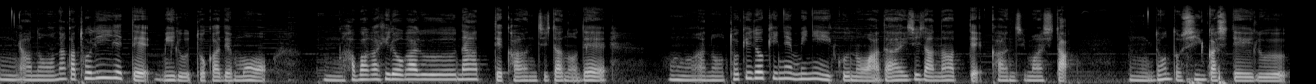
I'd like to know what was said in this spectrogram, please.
うん、あのなんか取り入れてみるとかでも、うん、幅が広がるなって感じたので、うん、あの時々ね見に行くのは大事だなって感じました。うん、どんどん進化している、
